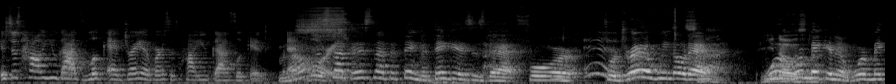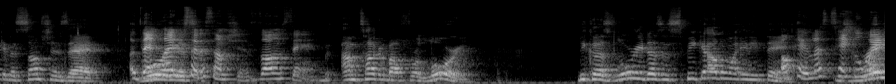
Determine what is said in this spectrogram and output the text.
It's just how you guys look at Drea versus how you guys look at, no, at it's not. It's not the thing. The thing is, is that for It is. for Drea, we know it's that. You we're, know we're making it. We're making assumptions that. then Lori let you is- set assumptions. That's all I'm saying. I'm talking about for Lori, because Lori doesn't speak out on anything. Okay, let's take Drea, away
